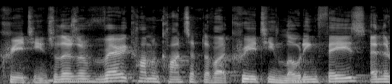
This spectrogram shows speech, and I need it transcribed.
creatine? So there's a very common concept of a creatine loading phase. And the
